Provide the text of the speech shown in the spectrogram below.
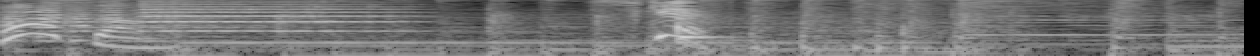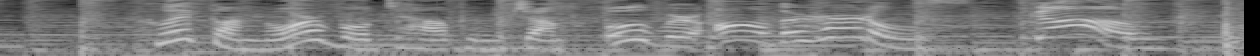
Awesome! Skip! Click on Norville to help him jump over all the hurdles. Go!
